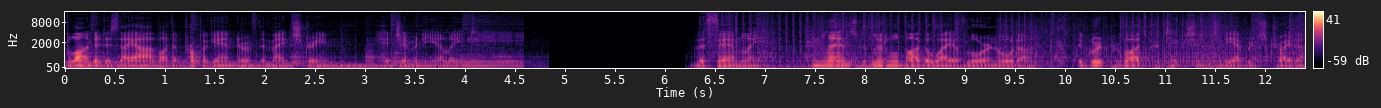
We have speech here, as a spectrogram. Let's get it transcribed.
blinded as they are by the propaganda of the mainstream hegemony elite. The family. In lands with little by the way of law and order, the group provides protection to the average trader,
